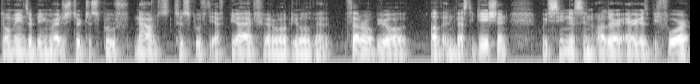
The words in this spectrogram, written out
Domains are being registered to spoof now to spoof the FBI, Federal Bureau of, Federal Bureau of Investigation. We've seen this in other areas before.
